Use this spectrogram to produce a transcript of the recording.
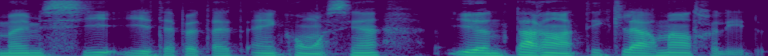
même s'il était peut-être inconscient. Il y a une parenté clairement entre les deux.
